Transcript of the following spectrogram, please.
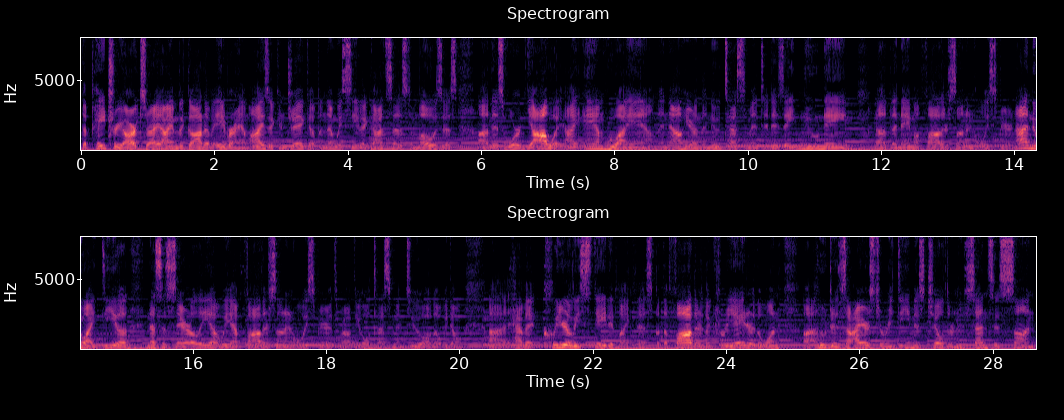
the patriarchs, right? I am the God of Abraham, Isaac, and Jacob. And then we see that God says to Moses uh, this word Yahweh, I am who I am. And now, here in the New Testament, it is a new name, uh, the name of Father, Son, and Holy Spirit. Not a new idea necessarily. Uh, we have Father, Son, and Holy Spirit throughout the Old Testament too, although we don't uh, have it clearly stated like this. But the Father, the Creator, the one uh, who desires to redeem His children, who sends His Son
